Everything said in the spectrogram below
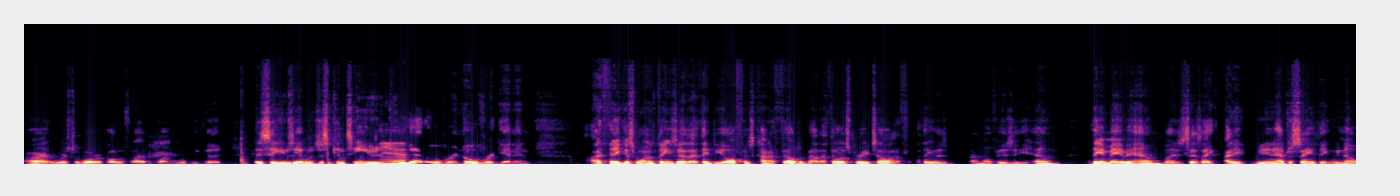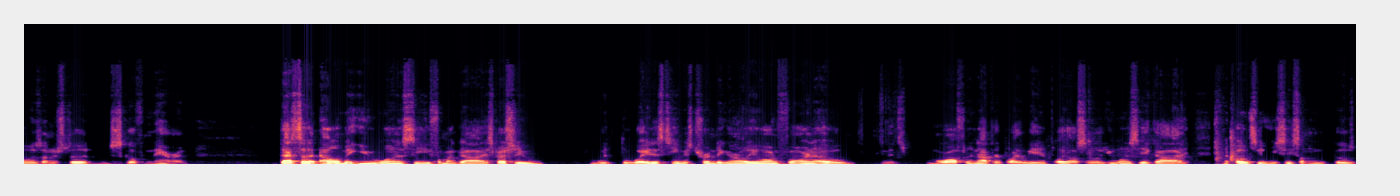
All right, where's the water? Call the fire department. We'll be good. Is he was able to just continue to Yeah. do that over and over again. And I think it's one of the things that I think the offense kind of felt about. I thought it was pretty telling. I think it was, I don't know if it was him. I think it may have been him, but he says like I we didn't have to say anything. We know it was understood and just go from there. And that's an element you want to see from a guy, especially with the way this team is trending early on, 4 0. It's more often than not they're probably in the playoffs. So you want to see a guy in the postseason, you see something goes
